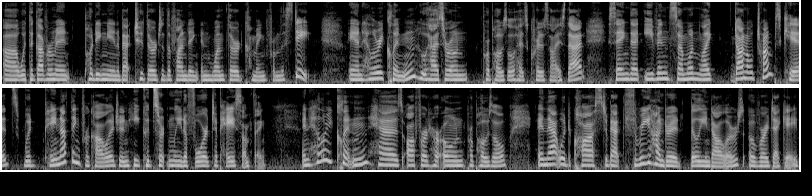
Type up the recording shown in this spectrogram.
uh, with the government putting in about two thirds of the funding and one third coming from the state. And Hillary Clinton, who has her own proposal has criticized that, saying that even someone like Donald Trump's kids would pay nothing for college and he could certainly afford to pay something. And Hillary Clinton has offered her own proposal, and that would cost about $300 billion over a decade.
